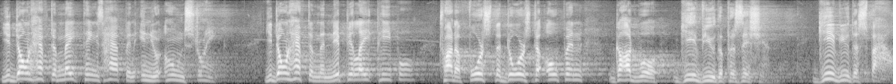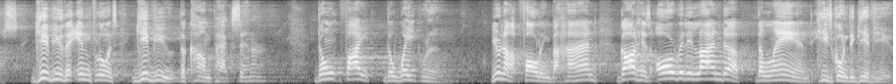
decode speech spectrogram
you don't have to make things happen in your own strength. You don't have to manipulate people, try to force the doors to open. God will give you the position, give you the spouse, give you the influence, give you the Compaq Center. Don't fight the weight room. You're not falling behind. God has already lined up the land He's going to give you.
